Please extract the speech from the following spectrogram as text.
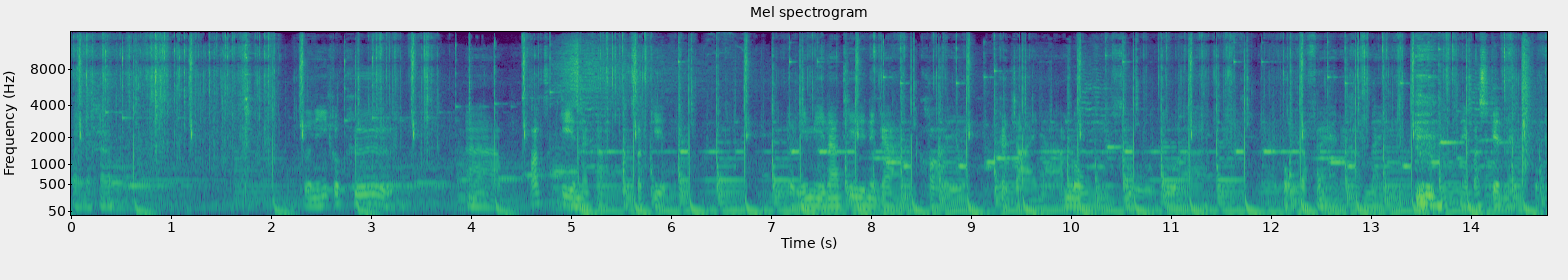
ไปนะครับ ตัวนี้ก็คือพักสกีนนะครับพักสกีนตัวนี้มีหน้าที่ในการคอยกระจายน้ำลงสู่ตัวผงกาแฟนะครับในในบาสเกตนะครับผม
